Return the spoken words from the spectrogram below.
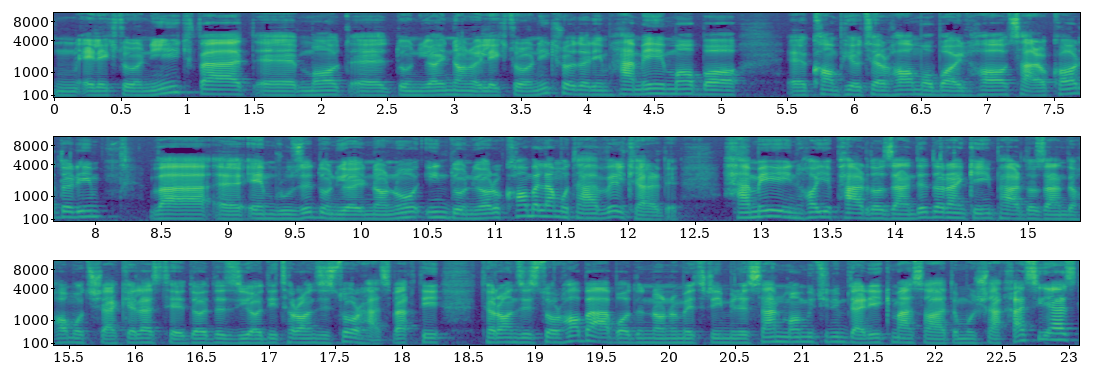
الکترونیک و ما دنیای نانو الکترونیک رو داریم. همه ما با کامپیوترها موبایل ها سر کار داریم و امروزه دنیای نانو این دنیا رو کاملا متحول کرده. همه اینها یه پردازنده دارن که این پردازنده ها متشکل از تعداد زیادی ترانزیستور هست. وقتی ترانزیستورها به ابعاد نانومتری می‌رسن ما می‌تونیم در یک مساحت مشخصی از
